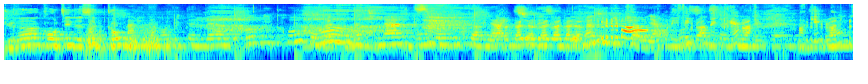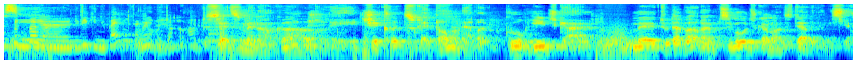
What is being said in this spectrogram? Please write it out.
du Grand Comté de Simcoe. Marie-Manon Matinale Bonjour Victoria c'est euh, lui qui nous paye. Cette semaine encore, les Chiclets répondent à votre courrier du cœur. Mais tout d'abord, un petit mot du commanditaire de l'émission.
